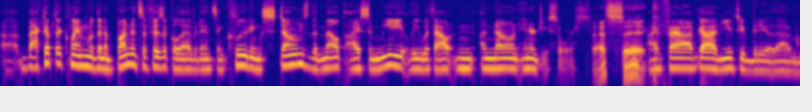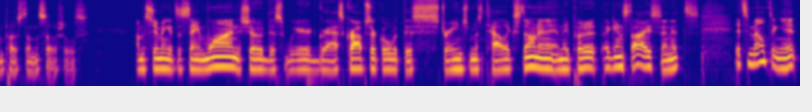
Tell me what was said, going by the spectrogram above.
uh, backed up their claim with an abundance of physical evidence, including stones that melt ice immediately without n- a known energy source. That's sick. I've found, I've got a YouTube video of that I'm gonna post on the socials. I'm assuming it's the same one. It showed this weird grass crop circle with this strange metallic stone in it, and they put it against ice, and it's it's melting it,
